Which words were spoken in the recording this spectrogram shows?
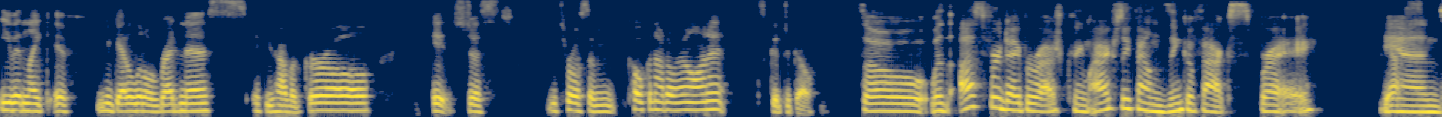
even like if you get a little redness if you have a girl it's just you throw some coconut oil on it it's good to go So with us for diaper rash cream, I actually found Zincofax spray. Yes. And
